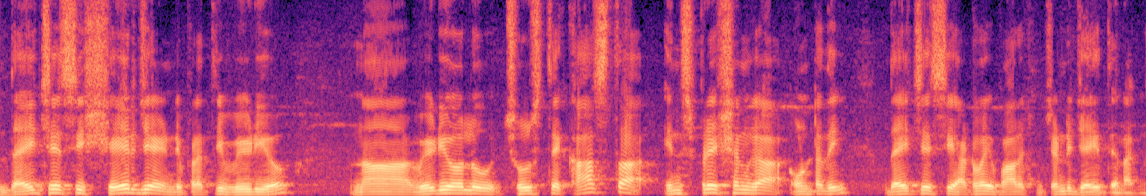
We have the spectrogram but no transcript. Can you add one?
దయచేసి షేర్ చేయండి ప్రతి వీడియో. నా వీడియోలు చూస్తే కాస్త ఇన్స్పిరేషన్గా ఉంటుంది. దయచేసి అటువైపు ఆలోచించండి. జై తెలంగాణ.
